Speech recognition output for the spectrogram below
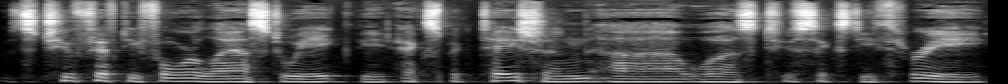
was 254 last week. The expectation uh, was 263.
